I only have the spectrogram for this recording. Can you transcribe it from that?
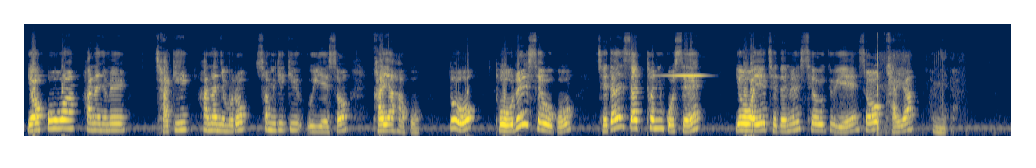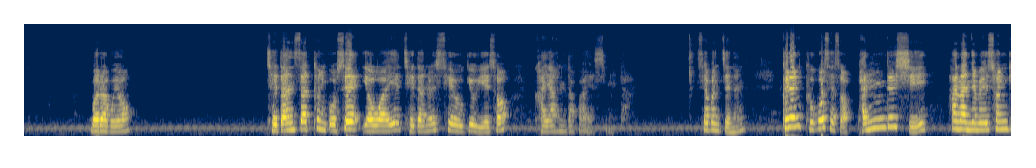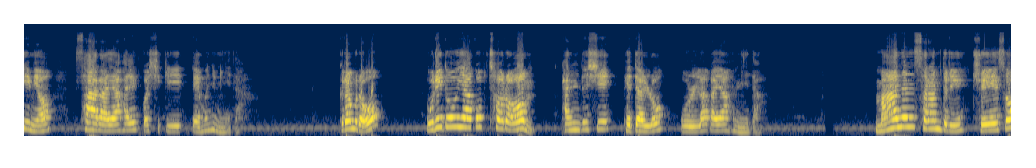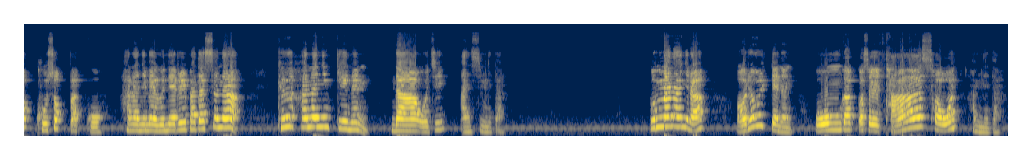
여호와 하나님을 자기 하나님으로 섬기기 위해서 가야 하고 또 돌을 세우고 재단 쌓던 곳에 여호와의 재단을 세우기 위해서 가야 합니다. 뭐라고요? 재단 쌓던 곳에 여호와의 재단을 세우기 위해서 가야 한다고 하였습니다. 세 번째는 그는 그곳에서 반드시 하나님을 섬기며 살아야 할 것이기 때문입니다. 그러므로 우리도 야곱처럼 반드시 베델로 올라가야 합니다. 많은 사람들이 죄에서 구속받고 하나님의 은혜를 받았으나 그 하나님께는 나아오지 않습니다. 뿐만 아니라 어려울 때는 온갖 것을 다 서원합니다.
